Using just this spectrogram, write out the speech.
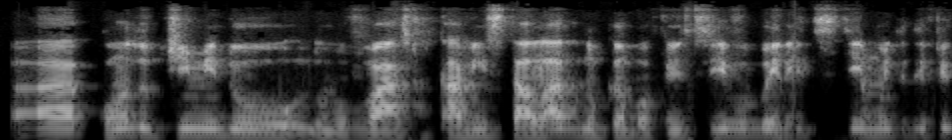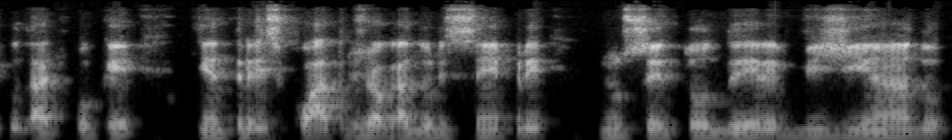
Uh, quando o time do, do Vasco estava instalado no campo ofensivo, o Benítez tinha muita dificuldade, porque tinha três, quatro jogadores sempre no setor dele, vigiando,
